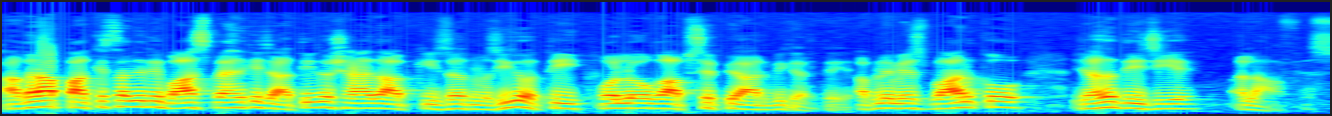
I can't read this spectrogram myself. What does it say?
अगर आप पाकिस्तानी लिबास पहन के जाती तो शायद आपकी इज़्ज़त मजीद होती, और लोग आपसे प्यार भी करते। अपने मेज़बान को इजाज़त दीजिए। अल्लाह हाफ़िज़।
